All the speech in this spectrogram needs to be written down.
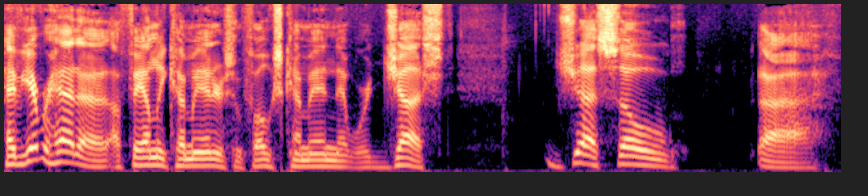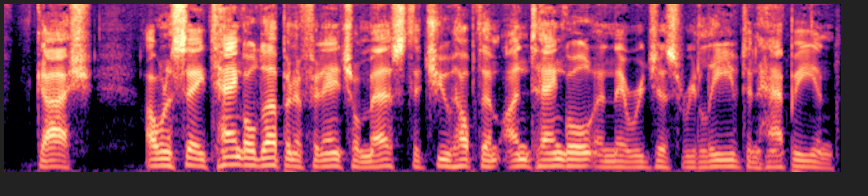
have you ever had a, a family come in or some folks come in that were just, just so, uh, gosh, I want to say tangled up in a financial mess that you helped them untangle and they were just relieved and happy and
